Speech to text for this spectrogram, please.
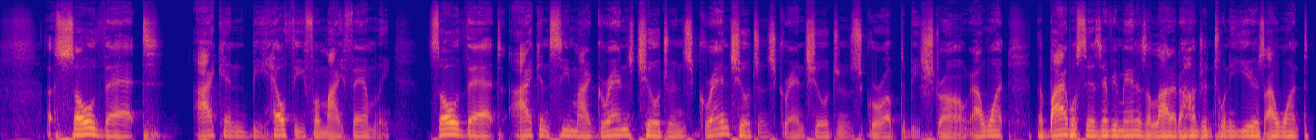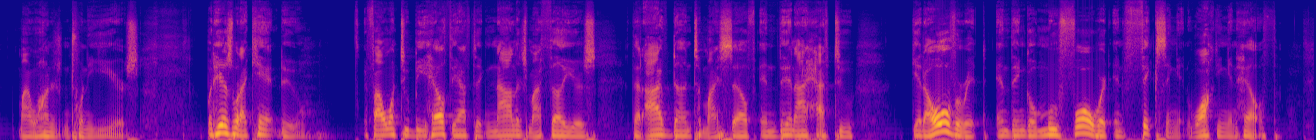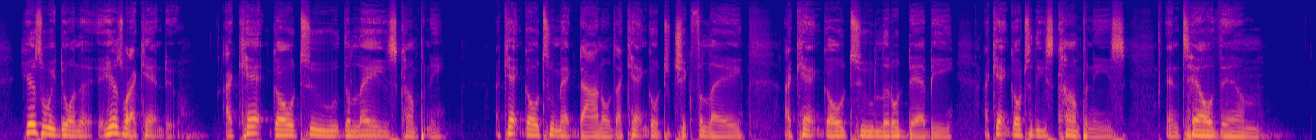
uh, so that I can be healthy for my family so that I can see my grandchildren's grandchildren's grandchildren's grow up to be strong. I want the Bible says every man is allotted 120 years. I want my 120 years. But here's what I can't do. If I want to be healthy, I have to acknowledge my failures that I've done to myself and then I have to get over it and then go move forward in fixing it, walking in health here's what we do. The, here's what I can't do. I can't go to the Lay's company. I can't go to McDonald's. I can't go to Chick fil A. I can't go to Little Debbie. I can't go to these companies and tell them,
